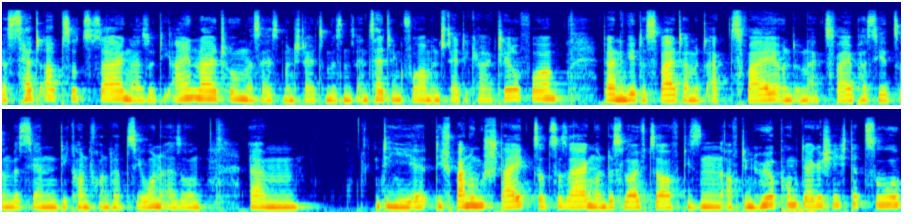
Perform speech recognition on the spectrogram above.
das Setup sozusagen, also die Einleitung. Das heißt, man stellt so ein bisschen sein Setting vor, man stellt die Charaktere vor. Dann geht es weiter mit Akt 2 und in Akt 2 passiert so ein bisschen die Konfrontation. Also ähm, die, die Spannung steigt sozusagen und es läuft so auf, diesen, auf den Höhepunkt der Geschichte zu.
